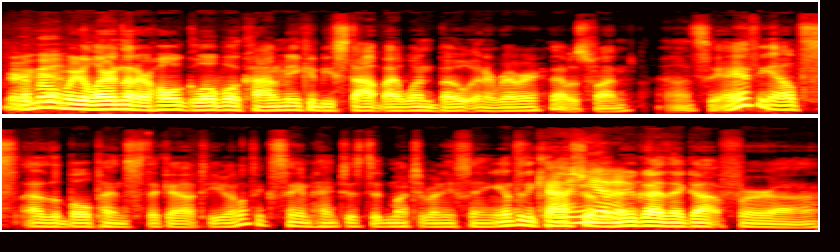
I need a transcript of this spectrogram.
Very Remember good. when we learned that our whole global economy can be stopped by one boat in a river? That was fun. Uh, let's see. Anything else out of the bullpen stick out to you? I don't think Sam Hentges did much of anything. Anthony Castro, had the a- new guy they got for uh,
